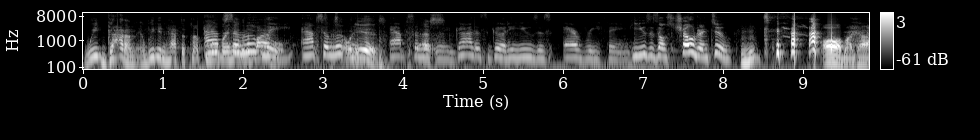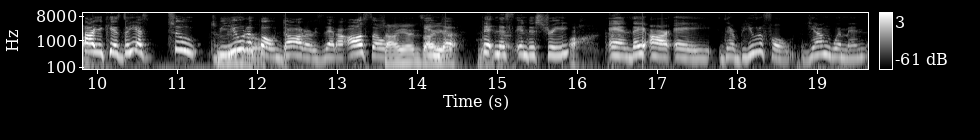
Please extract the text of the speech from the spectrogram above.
we got them, and we didn't have to thump them over the head with the Bible. Absolutely. That's how it Absolutely. is. God is good. He uses everything. He uses those children too. Oh my God. How are your kids? He has two, Two beautiful beautiful, daughters that are also Cheyenne, in the fitness industry. Oh, and they are a they're beautiful young women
